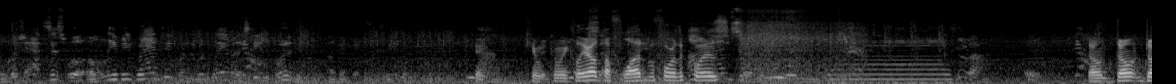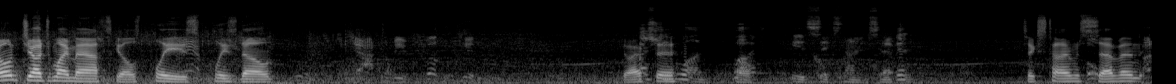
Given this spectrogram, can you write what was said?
in which access will only be granted when the reclaimer is deemed worthy of index retrieval. Okay, Can, we- can we clear out the flood before the quiz? certain you will be just fine. Don't don't don't judge my math skills, please. Please don't. Got to be fucking kidding. Do I have to Question one. What is six times seven? six times Oh, seven I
